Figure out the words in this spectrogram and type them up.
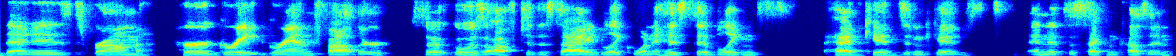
that is from her great grandfather. So it goes off to the side, like one of his siblings had kids and kids, and it's a second cousin.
